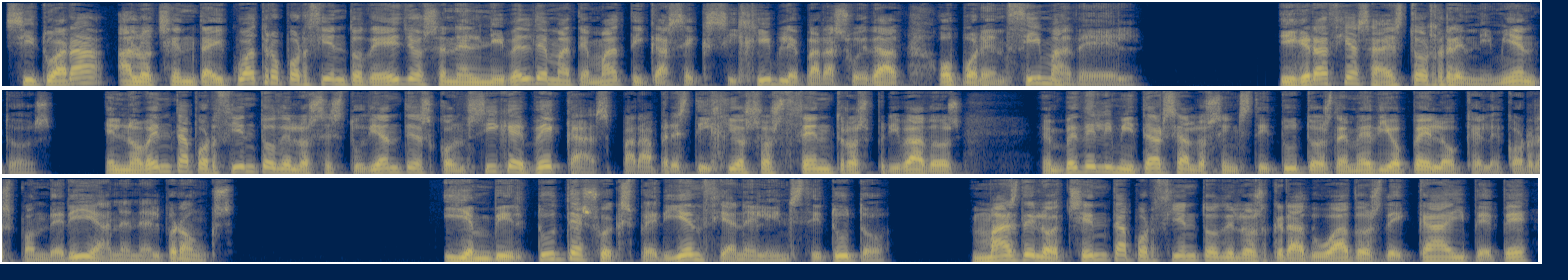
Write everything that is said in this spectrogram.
Situará al 84% de ellos en el nivel de matemáticas exigible para su edad o por encima de él. Y gracias a estos rendimientos, el 90% de los estudiantes consigue becas para prestigiosos centros privados en vez de limitarse a los institutos de medio pelo que le corresponderían en el Bronx. Y en virtud de su experiencia en el instituto, más del 80% de los graduados de KIPP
